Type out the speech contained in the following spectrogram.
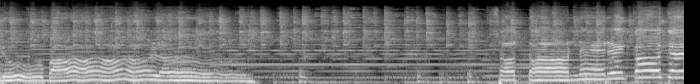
રૂબાળ સતાને રે કોદે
